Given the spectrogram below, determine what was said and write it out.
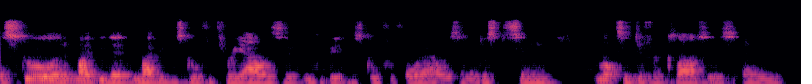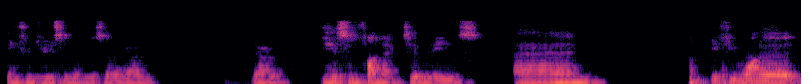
a, school, and it might be that it might be in the school for three hours. It could be at the school for four hours, and they're just seeing lots of different classes and introducing it and saying, oh, you know, here's some fun activities. And if you want to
